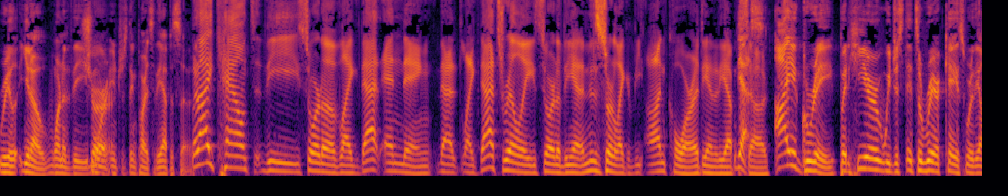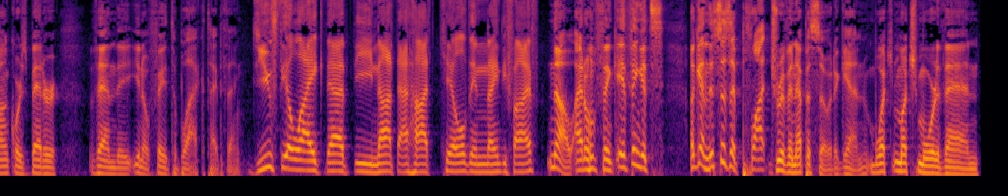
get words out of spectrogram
real, you know, one of the Sure. more interesting parts of the episode. But I count the sort of like that ending that like that's really sort of the end. And this is sort of like the encore at the end of the yes, episode. I agree, but here we just it's a rare case where the encore is better than the, you know, fade to black type thing. Do you feel like that the not that hot killed in 95? No, I don't think. I think it's again. This is a plot-driven episode. Again, much much more than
